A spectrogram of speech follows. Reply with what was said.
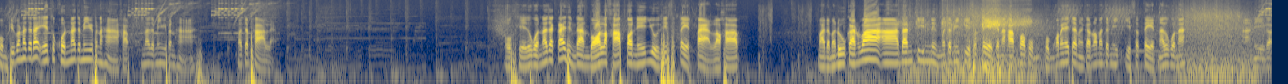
ผมคิดว่าน่าจะได้เอสทุกคนน่าจะไม่มีปัญหาครับ น่าจะไม่มีปัญหา น่าจะผ่านแหละ โอเค ทุกคนน่าจะใกล้ถึงด่านบอสแล้วครับ ตอนนี้อยู่ที่สเตจ8แล้วครับ มาเดี๋ยวมาดูกันว่าอ่าดันจีนหนึ่งมันจะมีกี่สเตจกันนะครับเพราะผมผมก็ไม่แน่ใจเหมือนกันว่ามันจะมีกี่สเตจนะทุกคนนะอ่านี่ก็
